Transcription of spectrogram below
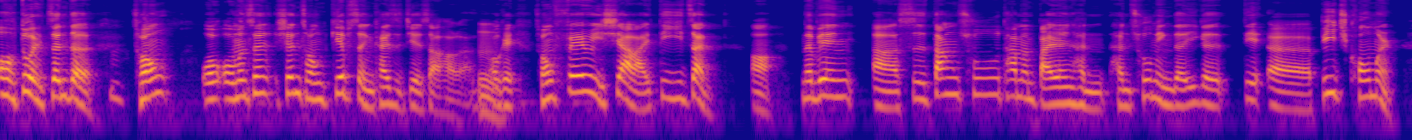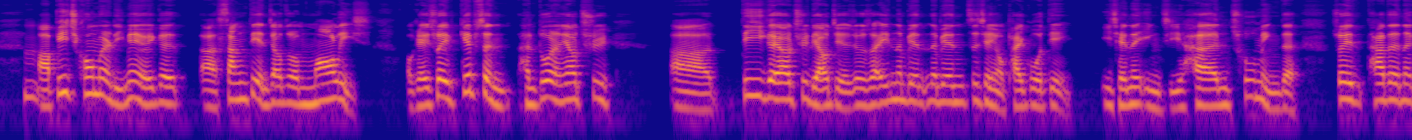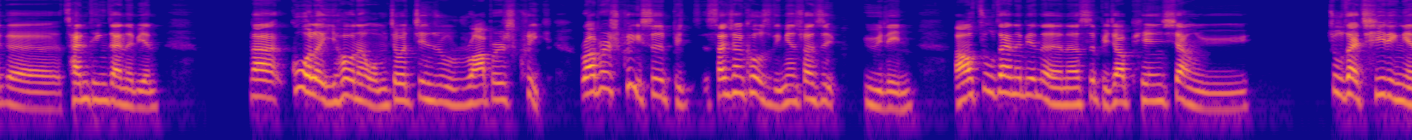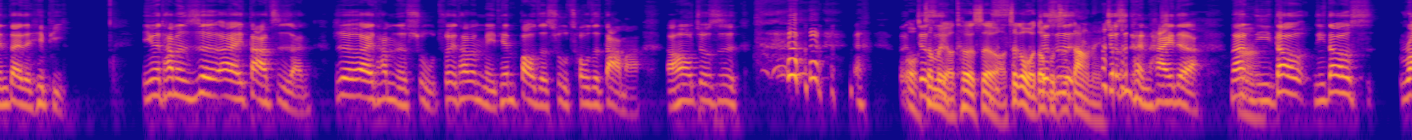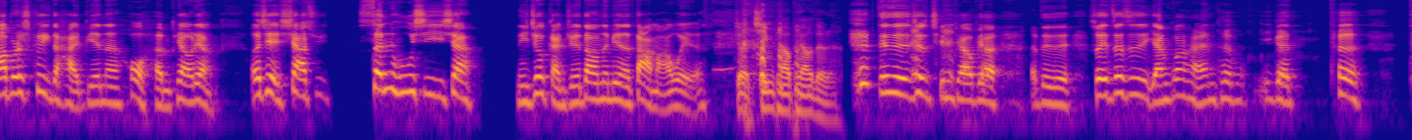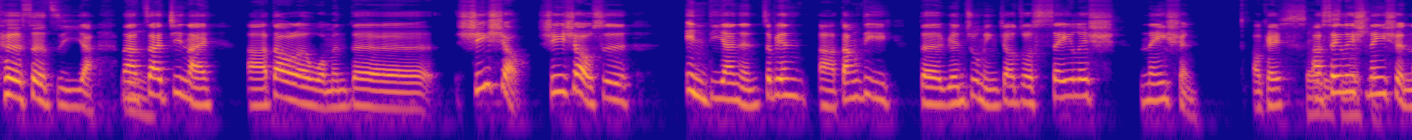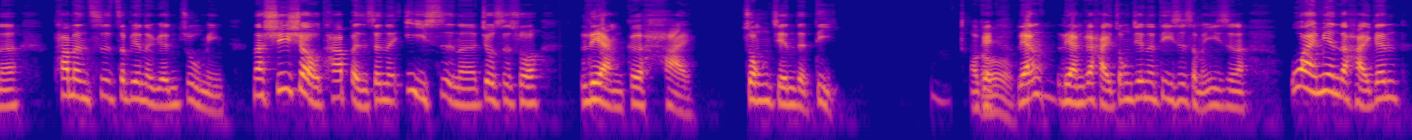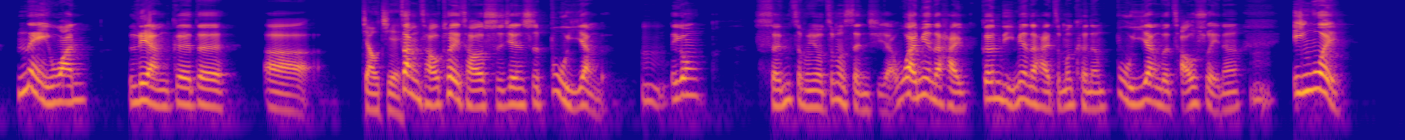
哦，对，真的嗯，从我我们先先从 Gibson 开始介绍好了。嗯 OK，从 Ferry 下来第一站哦，那边啊、是当初他们白人很很出名的一个店，呃，Beachcomber 嗯啊，Beachcomber 里面有一个啊、商店叫做 Molly's。OK，所以 Gibson 很多人要去啊、第一个要去了解的就是说，哎，那边那边之前有拍过电影，以前的影集很出名的，所以他的那个餐厅在那边。那过了以后呢，我们就进入 Roberts Creek。Roberts Creek 是比 Sunshine Coast 里面算是雨林，然后住在那边的人呢是比较偏向于住在七零年代的 hippie，因为他们热爱大自然，热爱他们的树，所以他们每天抱着树抽着大麻，然后就是哦，就是这么有特色哦，这个我都不知道呢。就是，就是很嗨的啦。那嗯你到你到 Roberts Creek 的海边呢，嚯、很漂亮，而且下去深呼吸一下，你就感觉到那边的大麻味了。就轻飘飘的了。对对，就是轻飘飘，呃，对对，所以这是阳光海岸特一个特特色之一啊。那嗯再进来啊、到了我们的 She Show，She 是印第安人这边啊、当地的原住民叫做 Salish Nation。OK，啊 Salish，Salish Nation 呢，他们是这边的原住民。那 She Show 它本身的意思呢，就是说两个海中间的地。OK，、哦两两个海中间的地是什么意思呢？外面的海跟内湾两个的呃交界，涨潮退潮的时间是不一样的。嗯，立功，神怎么有这么神奇啊？外面的海跟里面的海怎么可能不一样的潮水呢？嗯因为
